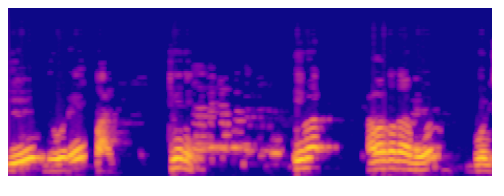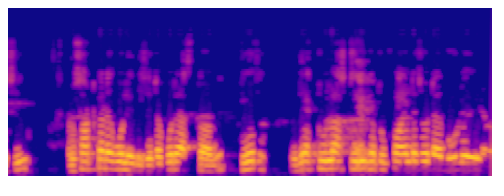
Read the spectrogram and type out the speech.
যে ধরে পাই। ঠিক আছে? এবার আমার কথা বল, বলছি, আমি শর্টকাটে বলে দিচ্ছি এটা করে আসতে হবে, ঠিক আছে? এটা একটু লাস্টের দিকে একটু পয়েন্ট আছে, ওটা ভুল হয়ে গেল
